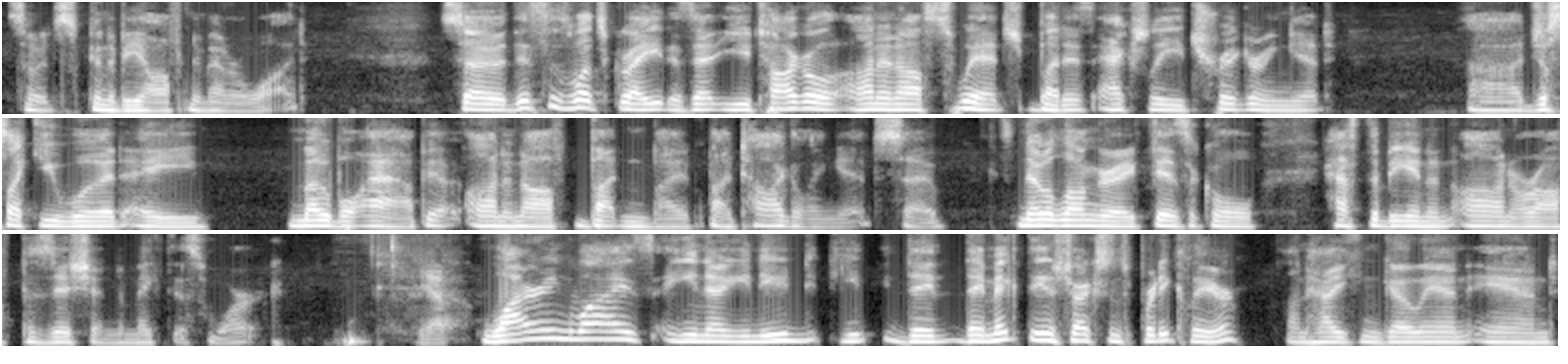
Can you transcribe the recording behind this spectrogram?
So it's going to be off no matter what. So this is what's great is that you toggle on and off switch, but it's actually triggering it uh, just like you would a mobile app uh, on and off button by by toggling it. So it's no longer a physical has to be in an on or off position to make this work. Yeah. Wiring wise, you know, you need you, they they make the instructions pretty clear on how you can go in and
